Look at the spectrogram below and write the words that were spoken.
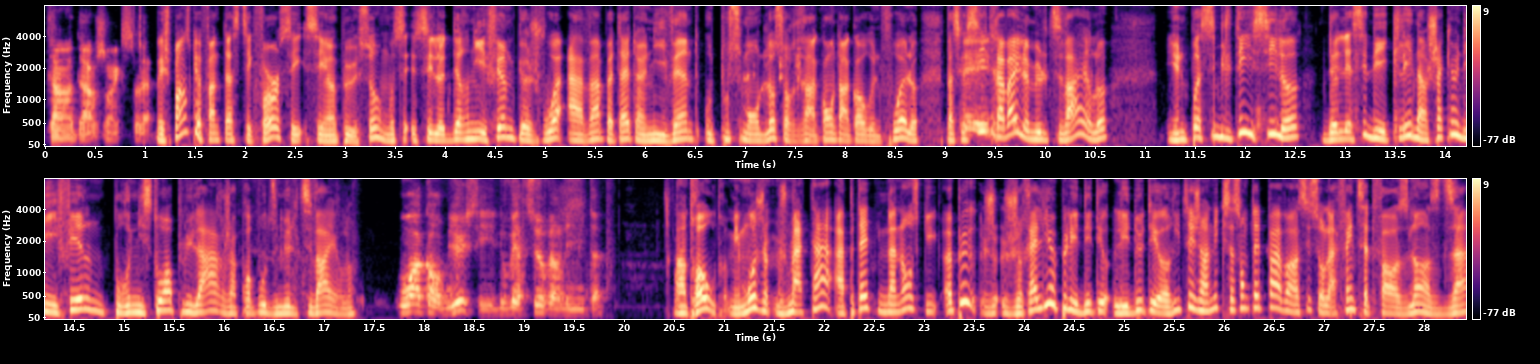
tant d'argent que ça là. Mais je pense que Fantastic Four, c'est un peu ça. Moi, c'est c'est le dernier film que je vois avant peut-être un event où tout ce monde-là se rencontre encore une fois. Là. Parce que Mais- s'ils travaillent le multivers, là, il y a une possibilité ici là, de laisser des clés dans chacun des films pour une histoire plus large à propos du multivers. Là. ou encore mieux, c'est l'ouverture vers les mutants. Entre autres. Mais moi, je, m'attends à peut-être une annonce qui. un peu. Je, rallie un peu les, deux théories. Tu sais, j'en ai qui se sont peut-être pas avancés sur la fin de cette phase-là en se disant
